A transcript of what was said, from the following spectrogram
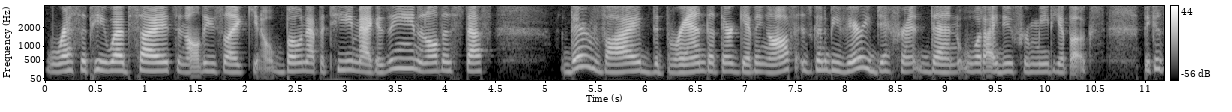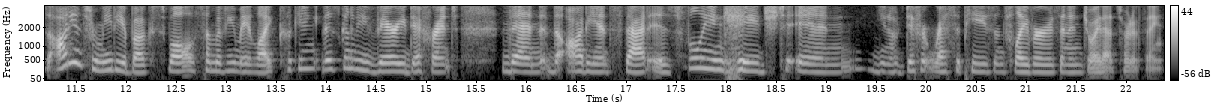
recipe websites and all these like, you know, Bon Appetit magazine and all this stuff, their vibe, the brand that they're giving off is going to be very different than what I do for media books. Because the audience for media books, while some of you may like cooking, it is going to be very different than the audience that is fully engaged in, you know, different recipes and flavors and enjoy that sort of thing.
